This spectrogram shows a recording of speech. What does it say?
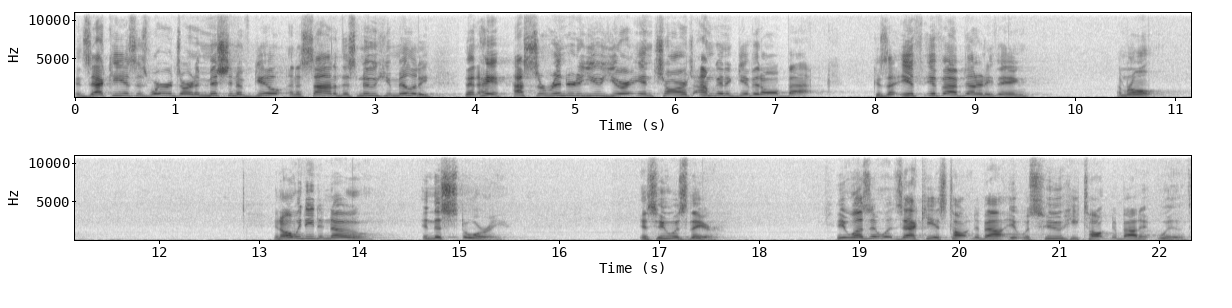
And Zacchaeus' words are an admission of guilt and a sign of this new humility that, hey, I surrender to you. You're in charge. I'm going to give it all back. Because if, if I've done anything, I'm wrong. And all we need to know in this story is who was there. It wasn't what Zacchaeus talked about, it was who he talked about it with.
